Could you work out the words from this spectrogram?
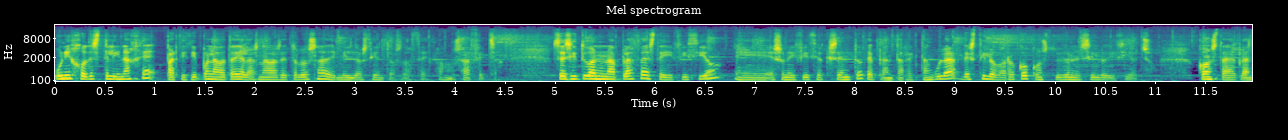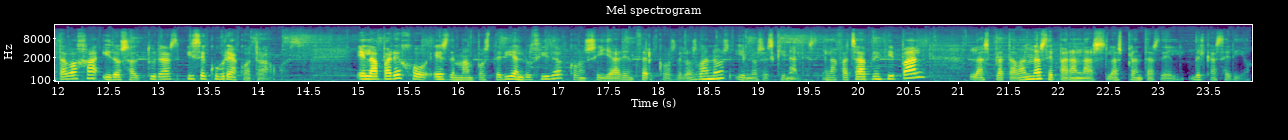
Un hijo de este linaje participó en la batalla de las Navas de Tolosa de 1212, famosa fecha. Se sitúa en una plaza este edificio, eh, es un edificio exento de planta rectangular de estilo barroco construido en el siglo XVIII. Consta de planta baja y dos alturas y se cubre a cuatro aguas. El aparejo es de mampostería enlucida con sillar en cercos de los vanos y en los esquinales. En la fachada principal, las platabandas separan las, plantas del caserío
